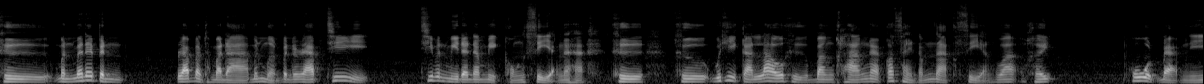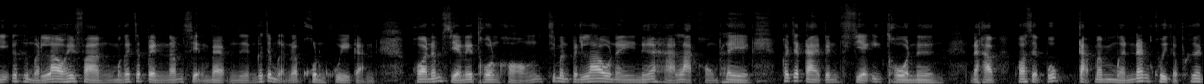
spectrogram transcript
คือมันไม่ได้เป็นแรปแบบธรรมดา มันเหมือนเป็นแรปที่ที่มันมีดินามิกของเสียงนะฮะ คือ คือวิธีการเล่าก็คือบางครั้งอะก็ใส่น้ำหนักเสียงว่า เฮ้ย พูดแบบนี้ก็คือเหมือนเล่าให้ฟัง มันก็จะเป็นน้ำเสียงแบบหนึ่งก็จะเหมือนแบบคนคุยกัน พอน้ำเสียงในโทนของที่มันเป็นเล่าในเนื้อหาหลักของเพลง ก็จะกลายเป็นเสียงอีกโทนหนึ่งนะครับพอเสร็จปุ๊บกลับมาเหมือนนั่งคุยกับเพื่อน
